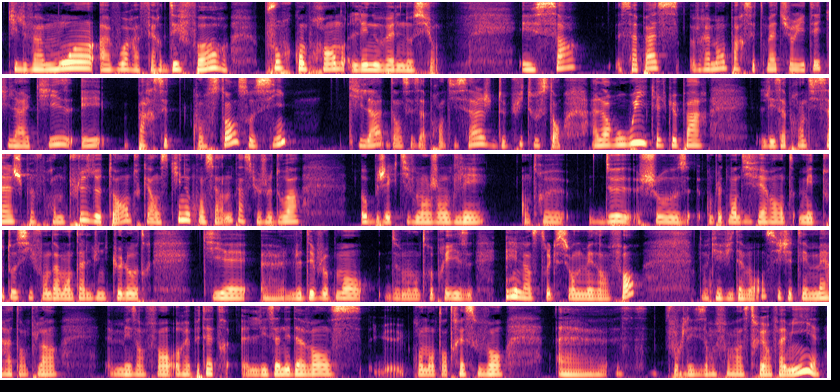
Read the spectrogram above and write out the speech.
qu'il va moins avoir à faire d'efforts pour comprendre les nouvelles notions. Et ça, ça passe vraiment par cette maturité qu'il a acquise et par cette constance aussi qu'il a dans ses apprentissages depuis tout ce temps. Alors oui, quelque part, les apprentissages peuvent prendre plus de temps, en tout cas en ce qui nous concerne, parce que je dois objectivement jongler entre deux choses complètement différentes, mais tout aussi fondamentales l'une que l'autre, qui est euh, le développement de mon entreprise et l'instruction de mes enfants. Donc évidemment, si j'étais mère à temps plein, mes enfants auraient peut-être les années d'avance euh, qu'on entend très souvent euh, pour les enfants instruits en famille.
